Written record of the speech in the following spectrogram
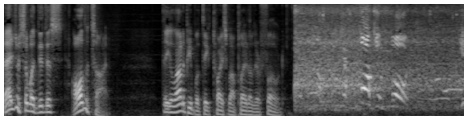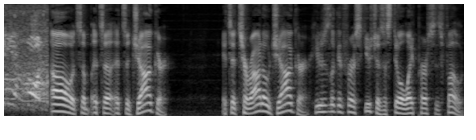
Imagine if someone did this all the time. I think a lot of people think twice about playing on their phone. Your fucking phone. Give me your phone. Oh, it's a it's a it's a jogger. It's a Toronto jogger. He was looking for excuses to steal a white person's phone.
